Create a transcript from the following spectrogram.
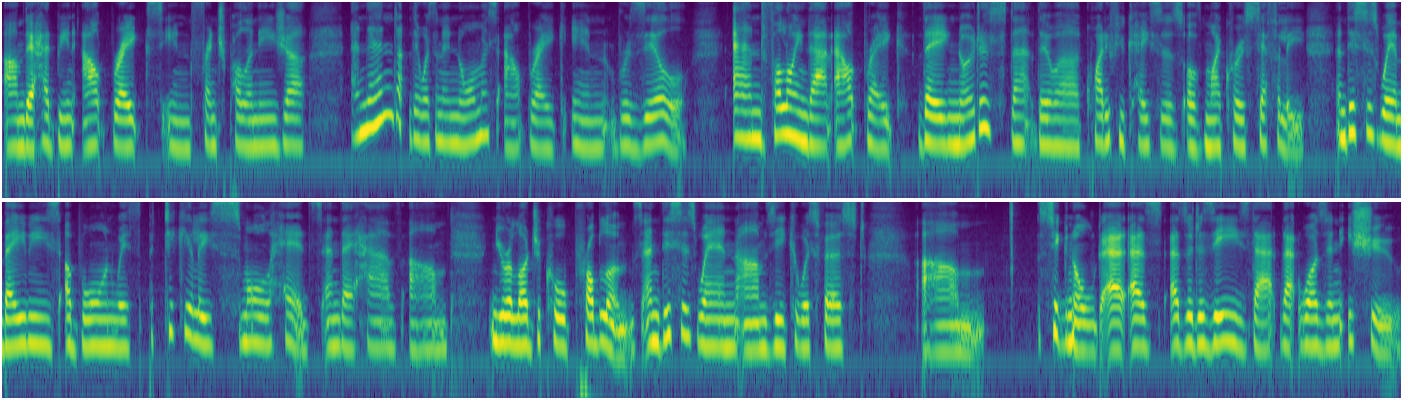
Um, there had been outbreaks in French Polynesia, and then there was an enormous outbreak in Brazil. And following that outbreak, they noticed that there were quite a few cases of microcephaly. And this is where babies are born with particularly small heads and they have um, neurological problems. And this is when um, Zika was first. Um, signaled as as a disease that that was an issue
